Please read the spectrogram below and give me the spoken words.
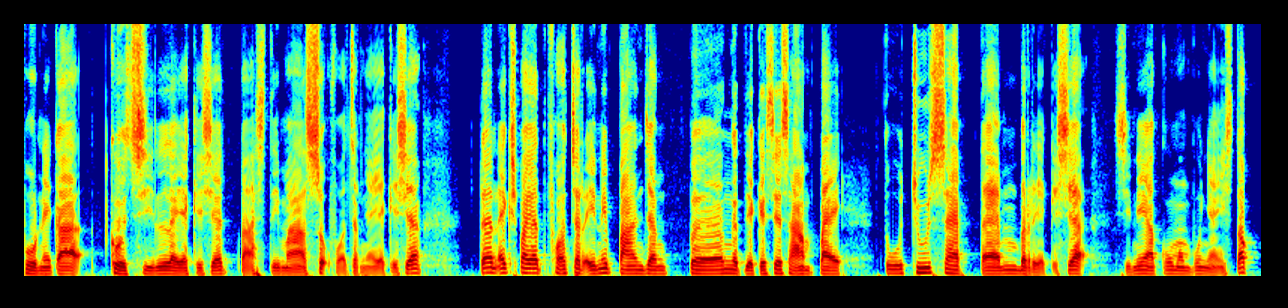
boneka Godzilla ya guys ya. Pasti masuk vouchernya ya guys ya dan expired voucher ini panjang banget ya guys ya. Sampai 7 September ya guys ya. Sini aku mempunyai stok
